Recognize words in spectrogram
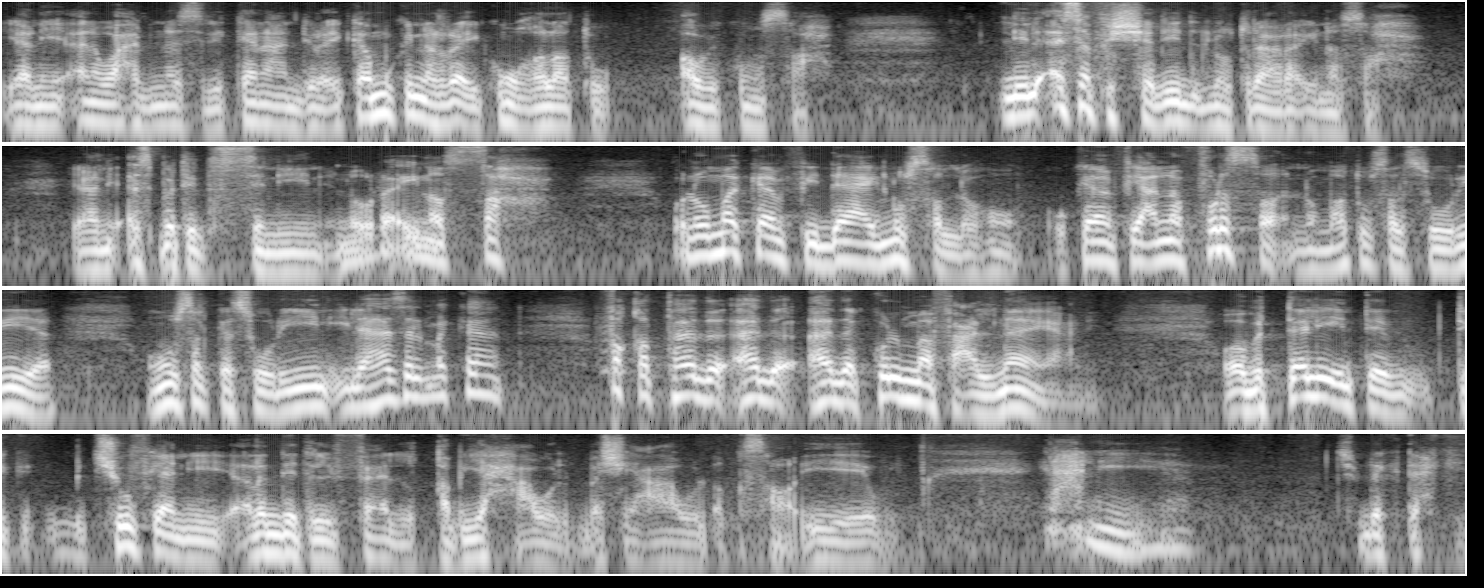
يعني أنا واحد من الناس اللي كان عندي رأي كان ممكن الرأي يكون غلط أو يكون صح. للأسف الشديد إنه طلع رأينا صح. يعني أثبتت السنين إنه رأينا الصح وانه ما كان في داعي نوصل لهون وكان في عنا فرصة إنه ما توصل سوريا ونوصل كسوريين إلى هذا المكان. فقط هذا هذا هذا كل ما فعلناه يعني. وبالتالي أنت بتشوف يعني ردة الفعل القبيحة والبشعه والإقصائية يعني شو بدك تحكي؟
